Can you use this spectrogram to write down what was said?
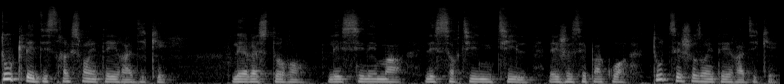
Toutes les distractions ont été éradiquées. Les restaurants, les cinémas, les sorties inutiles, les je ne sais pas quoi, toutes ces choses ont été éradiquées.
